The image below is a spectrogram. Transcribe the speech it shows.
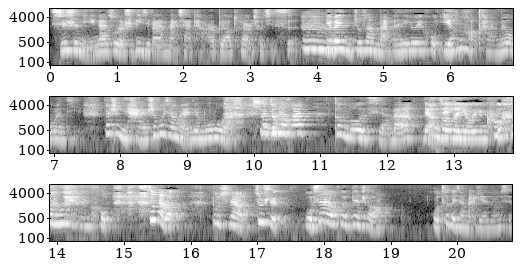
其实你应该做的是立即把它买下它，而不要退而求其次。嗯。因为你就算买了那些优衣库也很好看，没有问题，但是你还是会想买一件露露啊，那你就会花更多的钱买了两件的优衣库，更多的优衣库，就买了不需要，就是我现在会变成，我特别想买这件东西，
